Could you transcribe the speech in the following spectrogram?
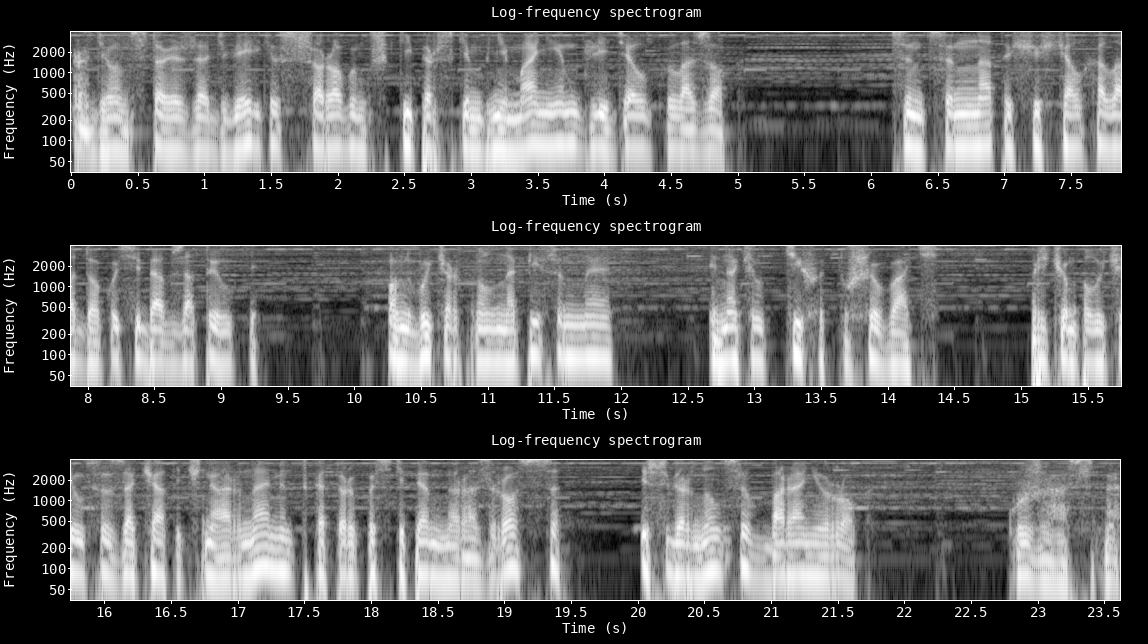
Родион, стоя за дверью, с суровым шкиперским вниманием глядел в глазок. Цинциннат ощущал холодок у себя в затылке. Он вычеркнул написанное и начал тихо тушевать. Причем получился зачаточный орнамент, который постепенно разросся и свернулся в бараний рог. Ужасно.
